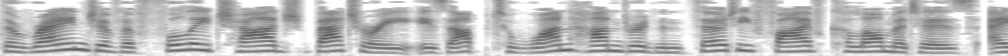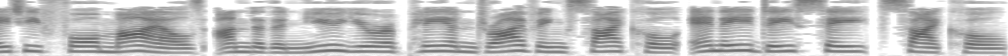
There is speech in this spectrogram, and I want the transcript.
The range of a fully charged battery is up to 135 kilometers (84 miles) under the new European Driving Cycle (NEDC) cycle.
